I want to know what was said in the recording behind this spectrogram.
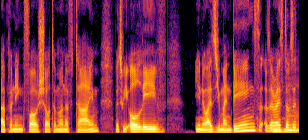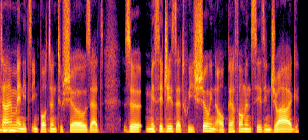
happening for a short amount of time but we all live you know as human beings the rest of the Mhm. time and it's important to show that the messages that we show in our performances in drag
